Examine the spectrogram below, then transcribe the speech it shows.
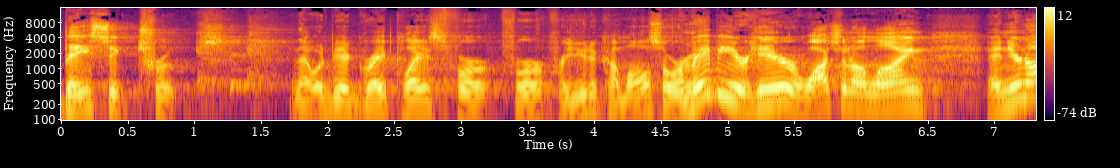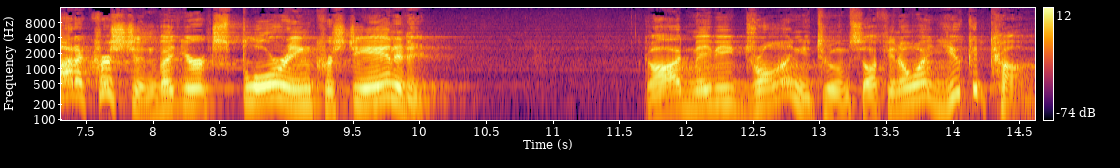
basic truths. And that would be a great place for, for, for you to come also. Or maybe you're here or watching online and you're not a Christian, but you're exploring Christianity. God may be drawing you to Himself. You know what? You could come.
